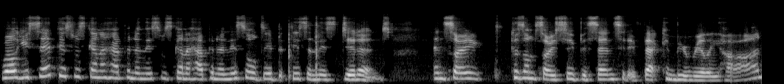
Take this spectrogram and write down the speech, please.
well you said this was going to happen and this was going to happen and this all did but this and this didn't and so because i'm so super sensitive that can be really hard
